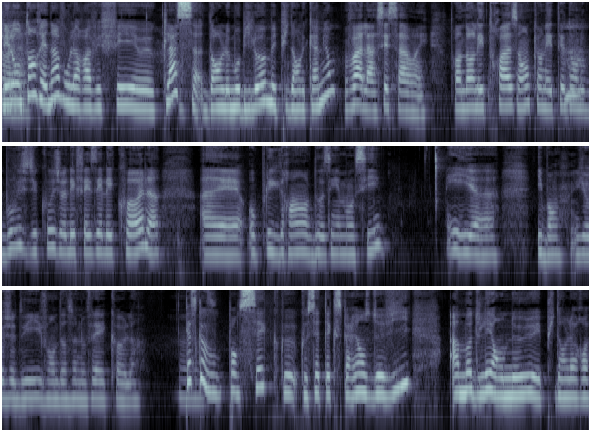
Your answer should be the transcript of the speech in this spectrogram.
Mais longtemps, Réna, vous leur avez fait euh, classe dans le mobilhome et puis dans le camion? Voilà, c'est ça, ouais. Pendant les trois ans qu'on était dans le bus, du coup, je les faisais l'école, euh, au plus grand, au deuxième aussi. Et, euh, et bon, aujourd'hui, ils vont dans une vraie école. Qu'est-ce que vous pensez que, que cette expérience de vie a modelé en eux et puis dans leur,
